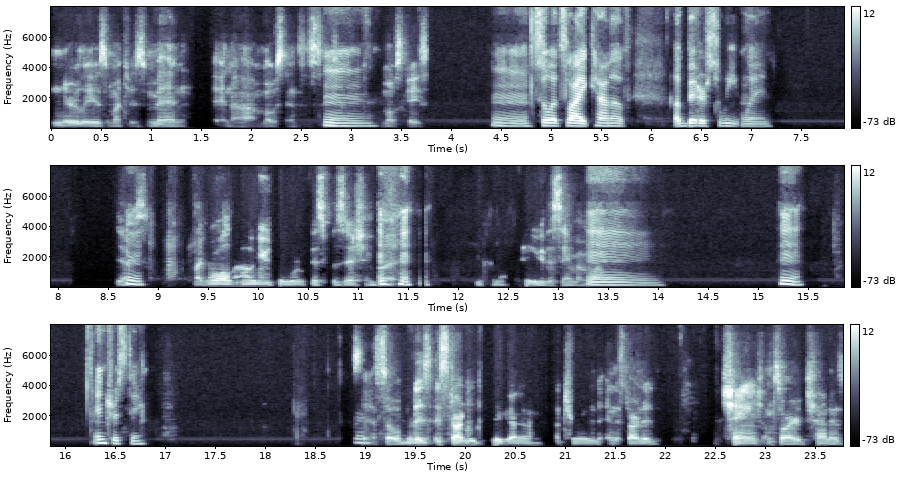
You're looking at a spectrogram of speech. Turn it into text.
nearly as much as men in uh, most instances mm. most cases mm. so it's like kind of a bittersweet win. Yes. Mm. Like we'll allow you to work this position, but we cannot pay you the same amount. Mm. Hmm. Interesting. Yeah, so but it's, it's starting to take a, a trend and it's starting to change. I'm sorry, China's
